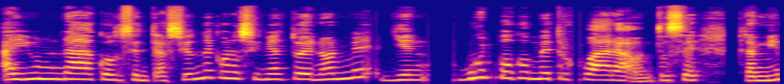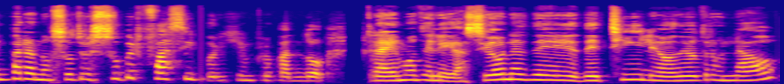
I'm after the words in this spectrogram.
hay una concentración de conocimiento enorme y en muy pocos metros cuadrados. Entonces, también para nosotros es súper fácil, por ejemplo, cuando traemos delegaciones de, de Chile o de otros lados,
